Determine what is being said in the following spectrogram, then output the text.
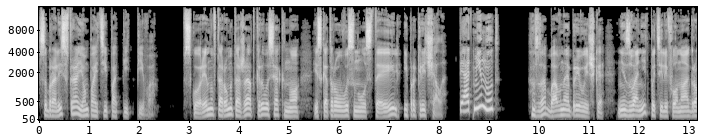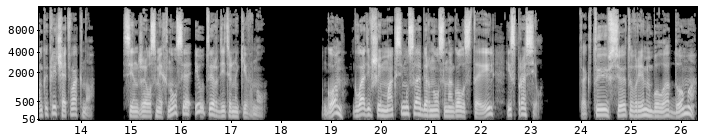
собрались втроем пойти попить пиво. Вскоре на втором этаже открылось окно, из которого высунулась Тейль и прокричала. «Пять минут!» Забавная привычка — не звонить по телефону, а громко кричать в окно. Синдже усмехнулся и утвердительно кивнул. Гон, гладивший Максимуса, обернулся на голос Таиль и спросил. «Так ты все это время была дома?»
